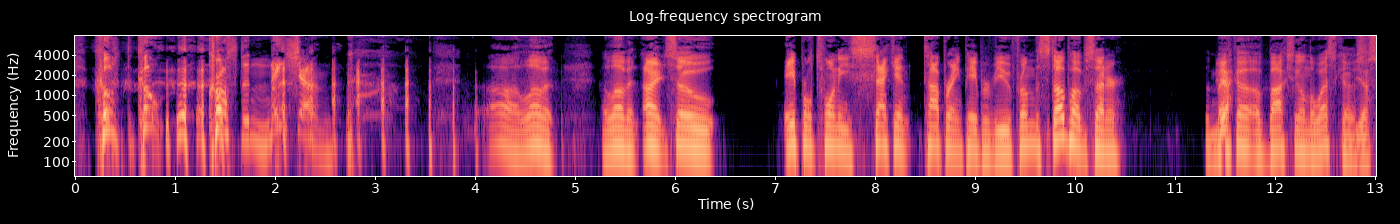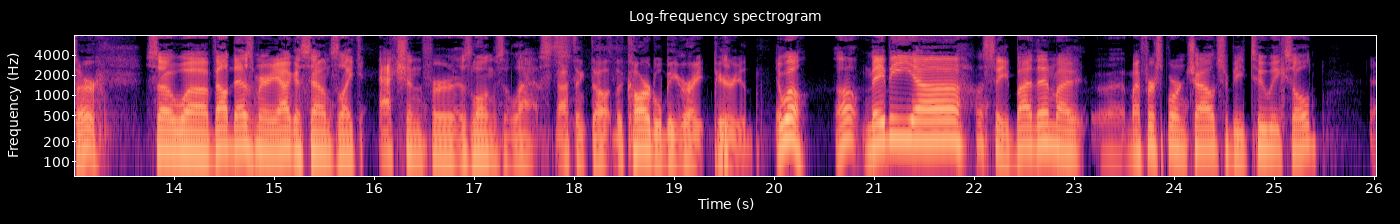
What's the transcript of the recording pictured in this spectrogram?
coast to coast, across the nation. oh, I love it. I love it. All right, so April twenty second, top ranked pay per view from the StubHub Center, the Yeah. mecca of boxing on the West Coast. Yes, sir. So uh, Valdez Marriaga sounds like action for as long as it lasts. I think the the card will be great. Period. It will. Oh, maybe. Uh, let's see. By then, my uh, my firstborn child should be two weeks old. I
